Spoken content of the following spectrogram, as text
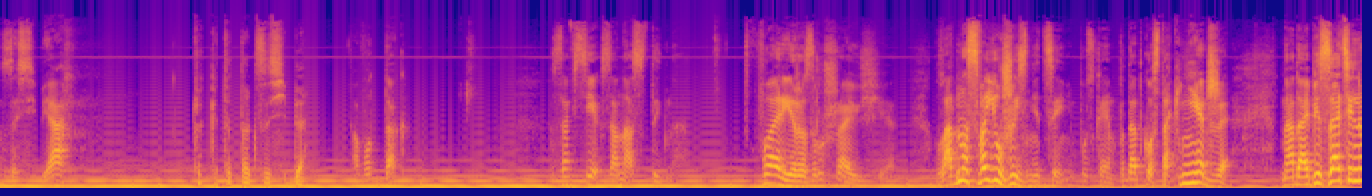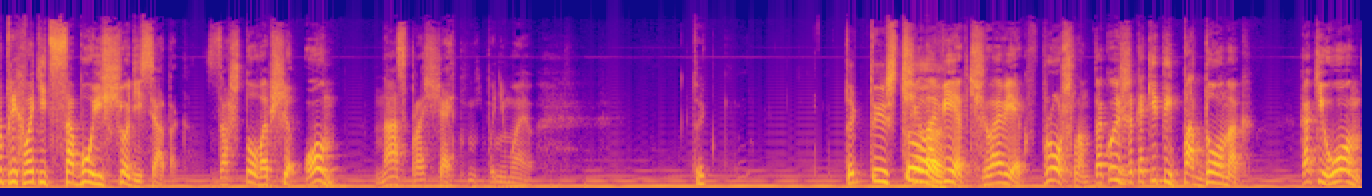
За себя? Как это так за себя? А вот так. За всех за нас стыдно. Твари разрушающие. Ладно, свою жизнь не ценим, пускаем под откос. Так нет же. Надо обязательно прихватить с собой еще десяток. За что вообще он нас прощает, не понимаю. Так... Так ты что? Человек, человек, в прошлом такой же, как и ты, подонок. Как и он.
